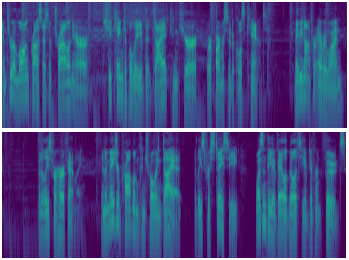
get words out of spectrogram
And through a long process of trial and error, she came to believe that diet can cure where pharmaceuticals can't. Maybe not for everyone, but at least for her family. And the major problem controlling diet, at least for Stacy, wasn't the availability of different foods.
